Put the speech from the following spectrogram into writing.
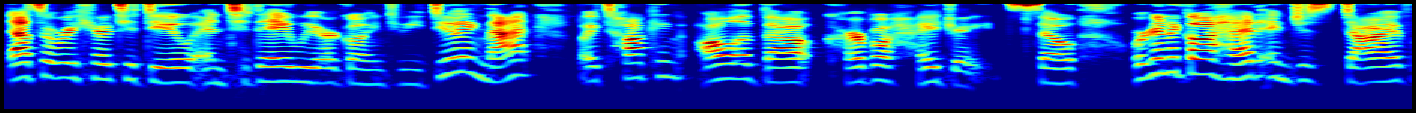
that's what we're here to do. And today, today we are going to be doing that by talking all about carbohydrates. So, we're going to go ahead and just dive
